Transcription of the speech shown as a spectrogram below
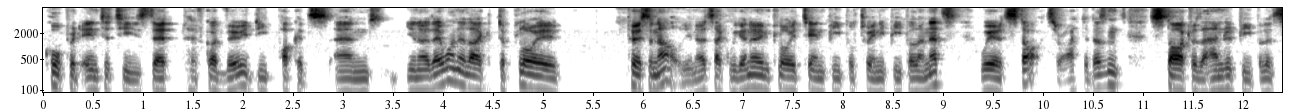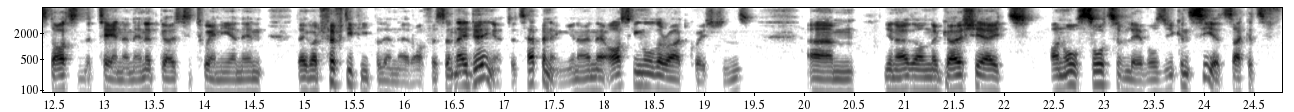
corporate entities that have got very deep pockets and, you know, they want to like deploy personnel. You know, it's like we're going to employ 10 people, 20 people, and that's where it starts, right? It doesn't start with 100 people, it starts at the 10 and then it goes to 20, and then they got 50 people in that office and they're doing it. It's happening, you know, and they're asking all the right questions. Um, you know, they'll negotiate on all sorts of levels. You can see it's like it's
